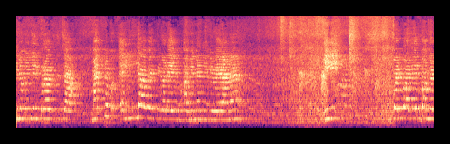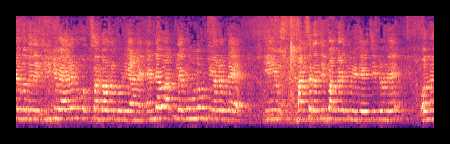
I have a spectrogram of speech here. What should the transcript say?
ഇതിനു പിന്നിൽ പ്രവർത്തിച്ച മറ്റു എല്ലാ വ്യക്തികളെയും അഭിനന്ദിക്കുകയാണ്. ഈ പരിപാടിയിൽ പങ്കെടുക്കുന്നതിൽ എനിക്ക് വേറൊരു സന്തോഷം കൂടിയാണ്. എന്റെ വാക്കിലെ മൂന്ന് കുട്ടികളുടെ ഈ മത്സരത്തിൽ പങ്കെടുത്ത് വിജയിച്ചിട്ടുണ്ട്. ഒന്ന്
